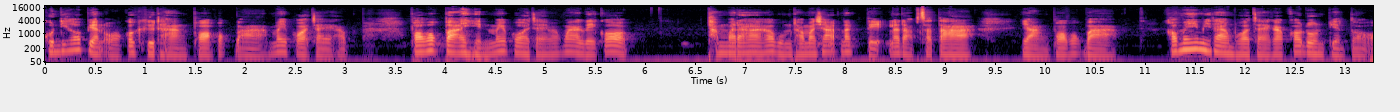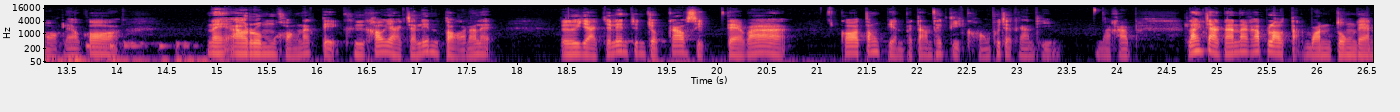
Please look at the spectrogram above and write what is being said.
คนที่เขาเปลี่ยนออกก็คือทางพอพกบาไม่พอใจครับ พอพกบาเห็นไม่พอใจมากๆเลยก็ธรรมดาครับผมธรรมชาตินักเตะระดับสตาร์อย่างพอพกบาเขาไม่มีทางพอใจครับเขาโดนเปลี่ยนตัวออกแล้วก็ในอารมณ์ของนักเตะคือเขาอยากจะเล่นต่อนั่นแหละเอออยากจะเล่นจนจบ 90 แต่ว่า ก็ต้องเปลี่ยนไปตามเทคนิคของผู้จัดการทีมนะครับ หลังจากนั้นนะครับเราตัดบอลตรงแดน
